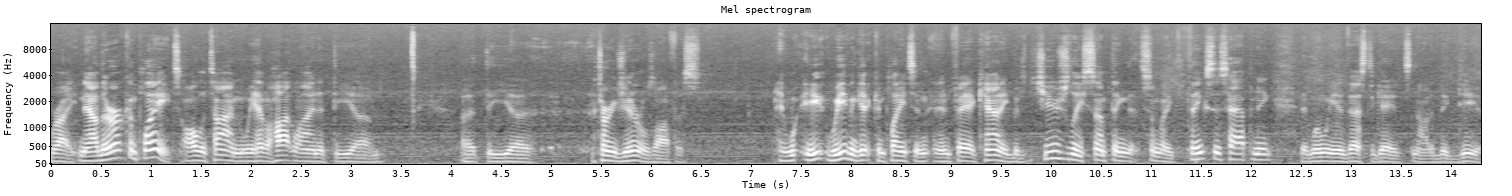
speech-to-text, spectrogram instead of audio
Right. Now there are complaints all the time. We have a hotline at the um, at the uh, Attorney General's office. And we, we even get complaints in, in, Fayette County, but it's usually something that somebody thinks is happening, that when we investigate, it's not a big deal.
